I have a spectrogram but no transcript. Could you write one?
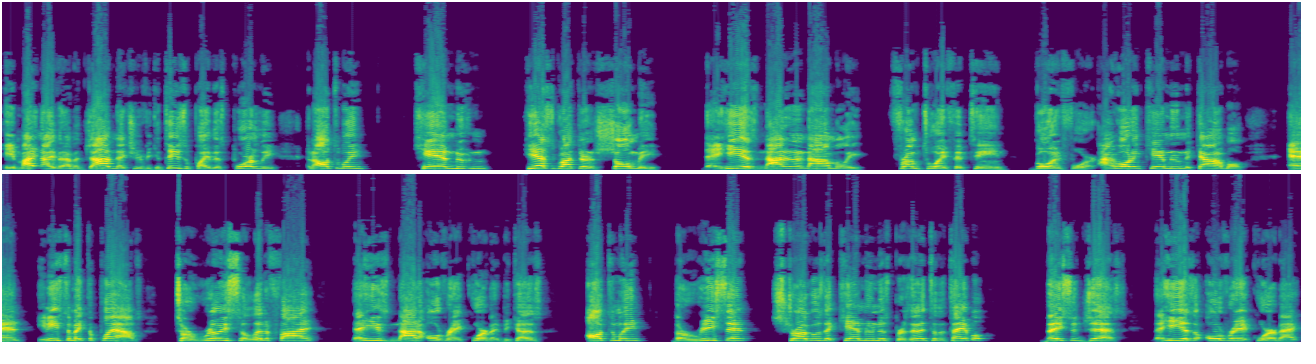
He might not even have a job next year if he continues to play this poorly. And ultimately, Cam Newton, he has to go out there and show me that he is not an anomaly from 2015 going forward. I'm holding Cam Newton accountable, and he needs to make the playoffs to really solidify that he's not an overrated quarterback because ultimately the recent struggles that Cam Newton has presented to the table, they suggest that he is an overrated quarterback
